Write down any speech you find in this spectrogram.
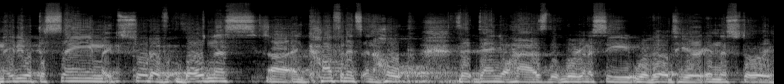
maybe with the same sort of boldness uh, and confidence and hope that Daniel has that we're going to see revealed here in this story.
